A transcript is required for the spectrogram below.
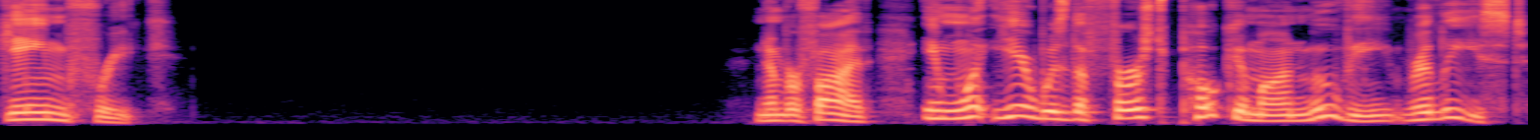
Game Freak. Number 5. In what year was the first Pokemon movie released?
